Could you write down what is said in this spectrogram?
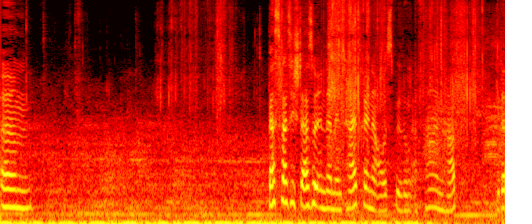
ähm, das, was ich da so in der Mentaltrainerausbildung erfahren habe, wie das,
